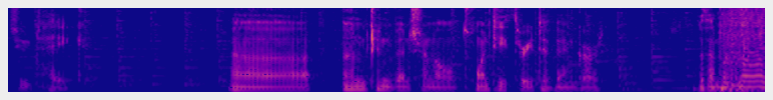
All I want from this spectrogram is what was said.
to take. Uh, unconventional twenty-three to Vanguard with an Uh,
